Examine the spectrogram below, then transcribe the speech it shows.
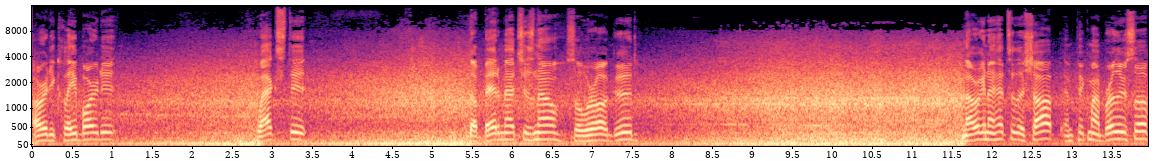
Already clay barred it. Waxed it. The bed matches now, so we're all good. Now we're gonna head to the shop and pick my brothers up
